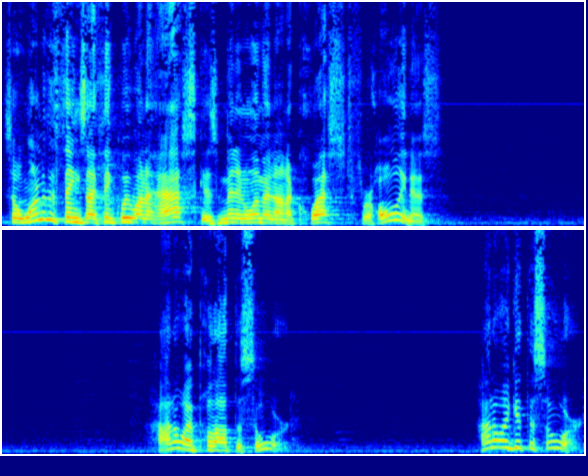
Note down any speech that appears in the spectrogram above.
So, one of the things I think we want to ask as men and women on a quest for holiness how do I pull out the sword? How do I get the sword?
